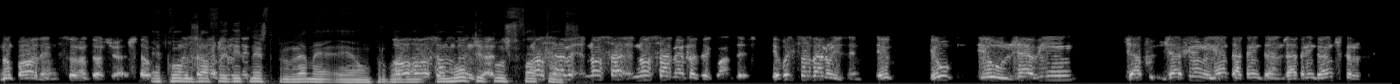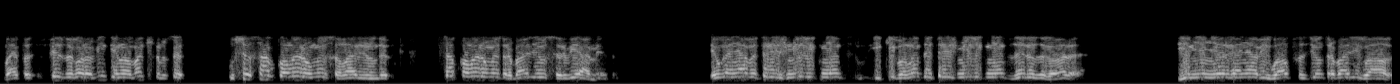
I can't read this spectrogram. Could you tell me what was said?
Não podem, Sr. António Jorge. Então, é como já foi dito neste programa, é, um problema oh, oh, com múltiplos fatores. Não sabem, não, sabem, não sabem, fazer contas. Eu vou-lhe só dar um exemplo. Eu, eu, eu já vim, já fui, já fui um imigrante há 30 anos. Há 30 anos que vai, fez agora 29 anos que recebe. O senhor sabe qual era o meu salário, sabe qual era o meu trabalho? Eu servia à mesa. Eu ganhava 3.500, equivalente a 3.500 euros agora. E a minha mulher ganhava igual, fazia um trabalho igual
